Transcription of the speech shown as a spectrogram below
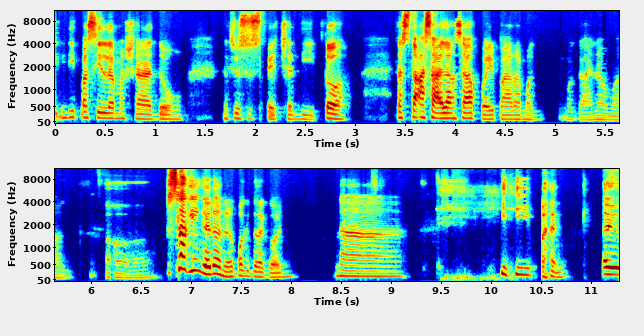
hindi pa sila masyadong nagsususpetsa dito. Tapos nakasalang sa apoy para mag, mag ano, mag... Oo. Tapos laging gano'n, no, pag dragon, na... Hihipan. Ay,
